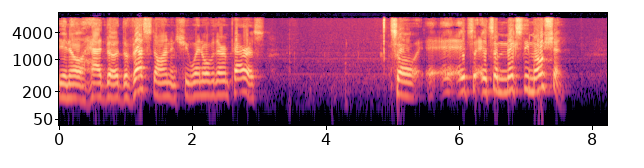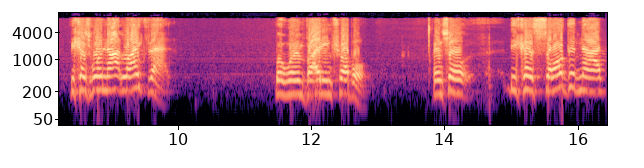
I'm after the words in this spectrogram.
you know, had the, the vest on and she went over there in Paris. So it's, it's a mixed emotion because we're not like that. But we're inviting trouble. And so, because Saul did not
